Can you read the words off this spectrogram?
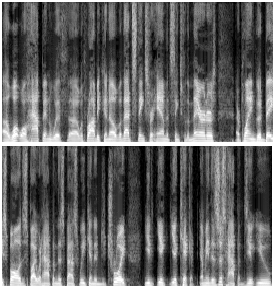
uh, what will happen with uh, with Robbie Cano. But that stinks for him. It stinks for the Mariners. They're playing good baseball despite what happened this past weekend in Detroit. You you, you kick it. I mean, this just happens. You you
